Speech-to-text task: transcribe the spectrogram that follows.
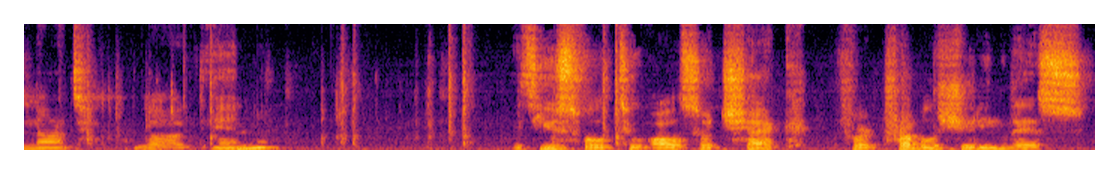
Not logged in. It's useful to also check for troubleshooting this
